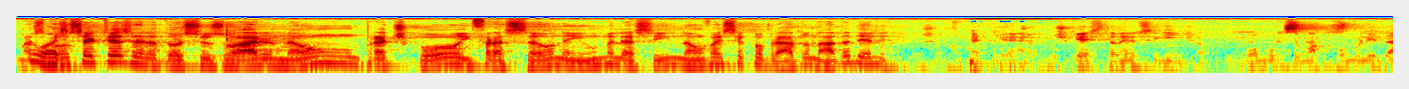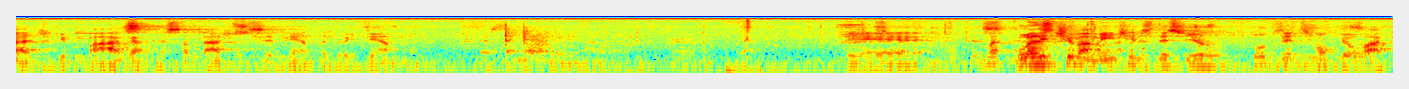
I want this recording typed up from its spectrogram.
Mas com certeza, vereador, se o usuário não praticou infração nenhuma, ele assim, não vai ser cobrado nada dele. É que, é, o que é estranho é o seguinte, ó, como que uma comunidade que paga essa taxa de 70, de 80, é, mas, coletivamente eles decidiram, todos eles romper o lacre.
